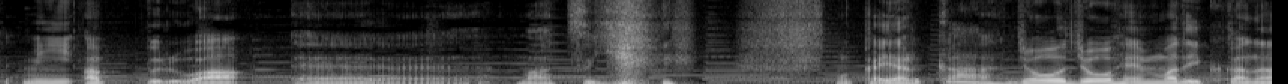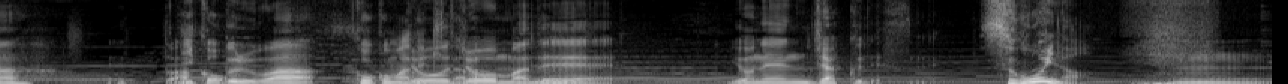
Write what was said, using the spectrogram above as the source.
ちなみにアップルは、えー、まあ次 もう一回やるか上場編まで行くかな。えっと、アップルはここまで来たら上場まで4年弱ですね。すごいなうん。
